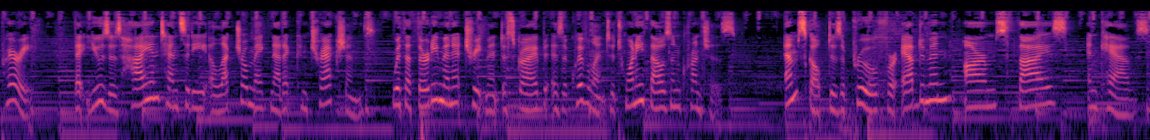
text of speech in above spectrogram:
Prairie that uses high intensity electromagnetic contractions with a 30 minute treatment described as equivalent to 20,000 crunches. Emsculpt is approved for abdomen, arms, thighs, and calves.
